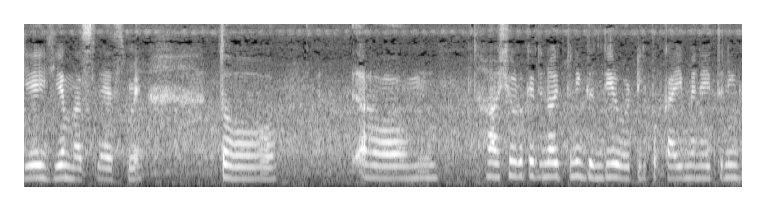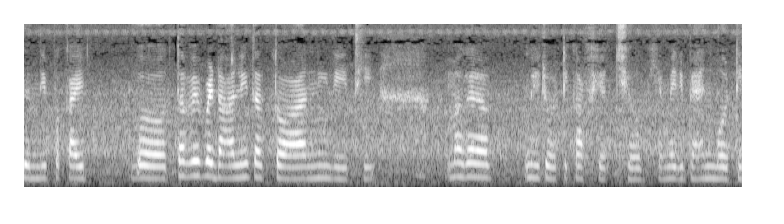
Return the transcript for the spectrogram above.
یہ یہ مسئلہ ہے اس میں۔ تو ہاں شروع کے دنوں اتنی گندی روٹی پکائی، میں نے اتنی گندی پکائی توے پہ ڈالنی تک تو آ نہیں رہی تھی۔ مگر اب میری روٹی کافی اچھی ہو گئی ہے۔ میری بہن موٹی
